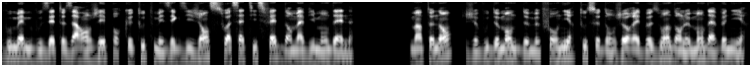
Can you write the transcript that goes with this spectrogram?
Vous-même vous êtes arrangé pour que toutes mes exigences soient satisfaites dans ma vie mondaine. Maintenant, je vous demande de me fournir tout ce dont j'aurai besoin dans le monde à venir.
